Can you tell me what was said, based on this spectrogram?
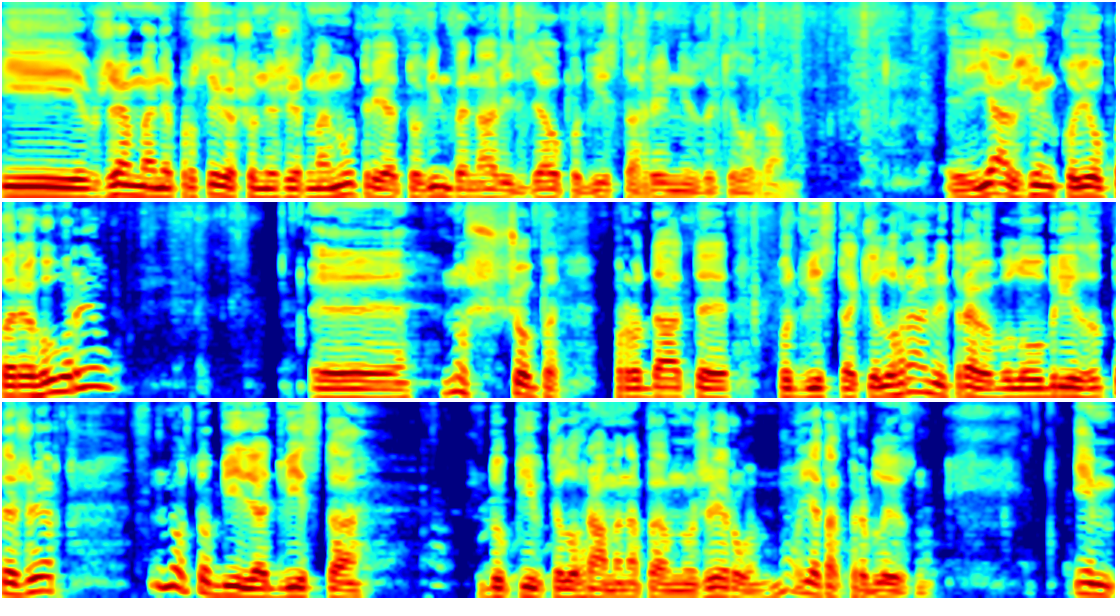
І вже в мене просив, якщо не жирна нутрія, то він би навіть взяв по 200 гривень за кілограм. Е, Я з жінкою переговорив. Е, ну, щоб продати по 200 кілограмів, треба було обрізати жир. Ну, то біля 200 до пів кілограма, напевно, жиру. Ну, я так приблизно. І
